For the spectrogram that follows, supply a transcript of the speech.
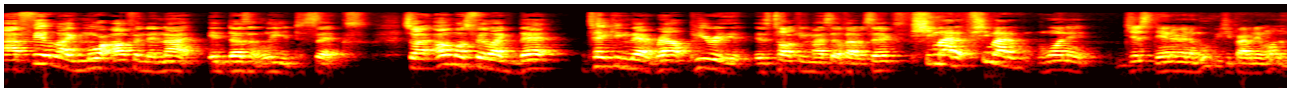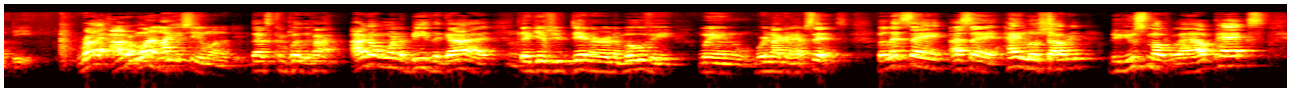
I feel like more often than not it doesn't lead to sex. So I almost feel like that taking that route period is talking myself out of sex. She might have. She might have wanted just dinner and a movie. She probably didn't want no dick. Right. I don't want to likely, be, she didn't want no dick. that's completely fine. I don't want to be the guy Mm. that gives you dinner and a movie when we're not gonna have sex. But let's say I say, "Hey, little shorty, do you smoke loud packs?"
